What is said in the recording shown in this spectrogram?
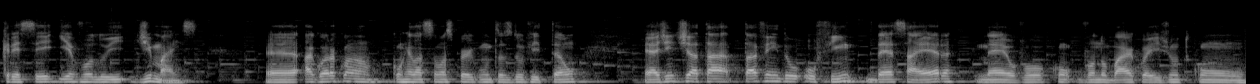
crescer e evoluir demais. É, agora, com, a, com relação às perguntas do Vitão, é, a gente já tá, tá vendo o fim dessa era, né? Eu vou, vou no barco aí junto com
